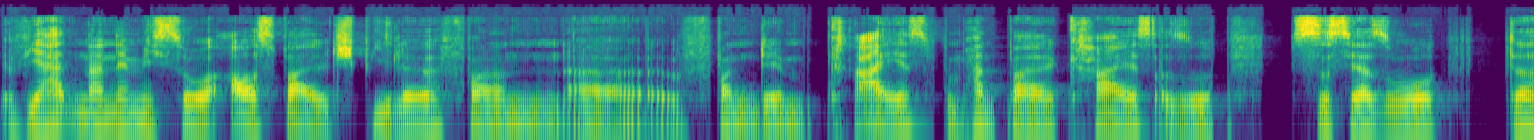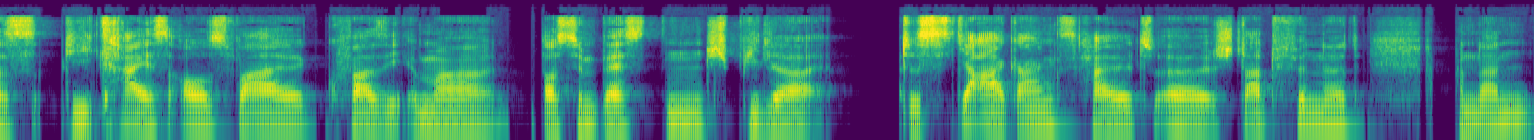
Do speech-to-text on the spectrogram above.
wir hatten dann nämlich so Auswahlspiele von, äh, von dem Kreis, vom Handballkreis. Also es ist ja so, dass die Kreisauswahl quasi immer aus dem besten Spieler des Jahrgangs halt äh, stattfindet. Und dann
